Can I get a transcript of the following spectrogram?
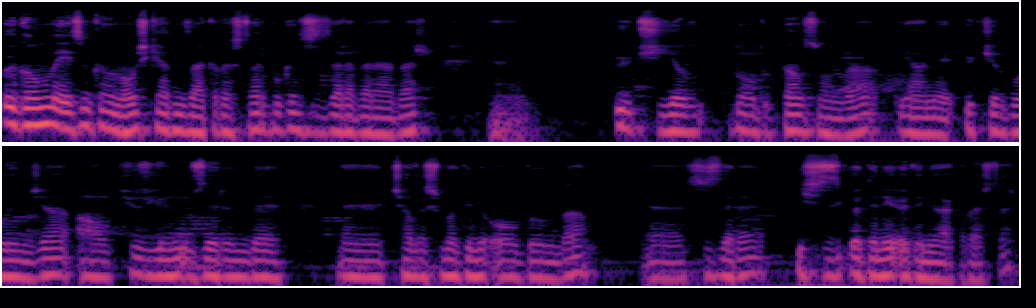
Uygulamalı Eğitim kanalına hoş geldiniz arkadaşlar. Bugün sizlerle beraber 3 yıl dolduktan sonra yani 3 yıl boyunca 600 günün üzerinde e, çalışma günü olduğunda e, sizlere işsizlik ödeneği ödeniyor arkadaşlar.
